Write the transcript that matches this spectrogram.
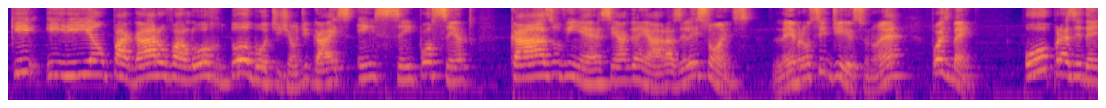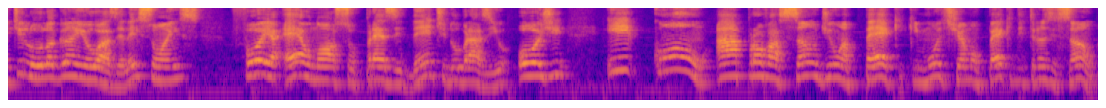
que iriam pagar o valor do botijão de gás em 100% caso viessem a ganhar as eleições. Lembram-se disso, não é? Pois bem, o presidente Lula ganhou as eleições, foi é o nosso presidente do Brasil hoje e com a aprovação de uma PEC, que muitos chamam PEC de transição,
